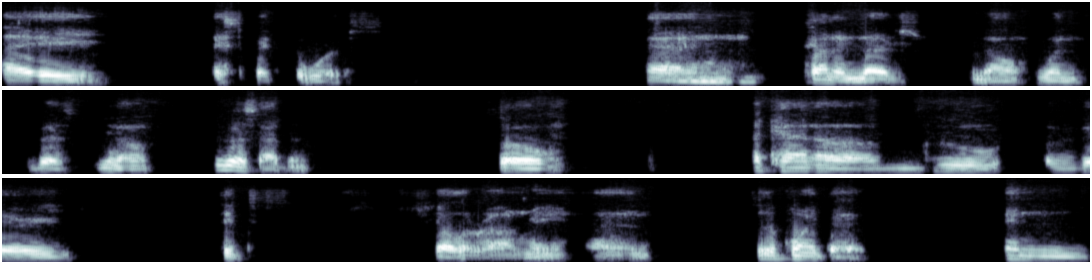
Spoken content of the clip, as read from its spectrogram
I expect the worst and mm-hmm. kind of nudge. You know, when the best, you know, the best happens. So I kind of grew a very thick shell around me, and to the point that in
